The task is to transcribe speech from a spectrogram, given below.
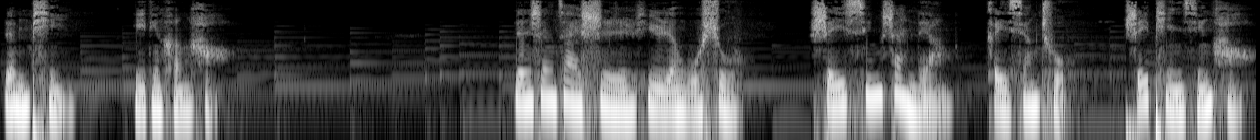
人品一定很好。人生在世，遇人无数，谁心善良可以相处，谁品行好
